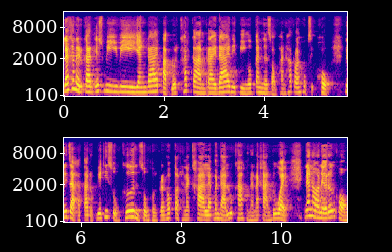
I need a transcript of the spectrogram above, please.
และขณะเดียวกัน HBV ยังได้ปรับลดคาดการรายได้ในปีงบการเงิน 2566 เนื่องจากอัตราดอกเบี้ยที่สูงขึ้น ส่งผลกระทบต่อธนาคารและบรรดาลูกค้าของธนาคารด้วย แน่นอนในเรื่องของ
